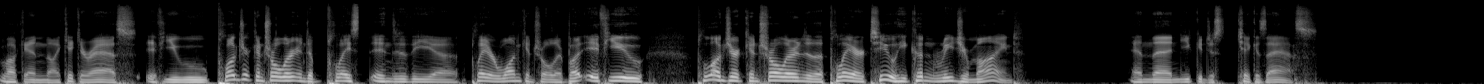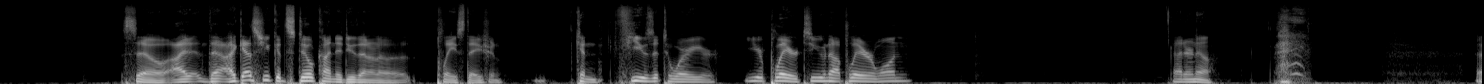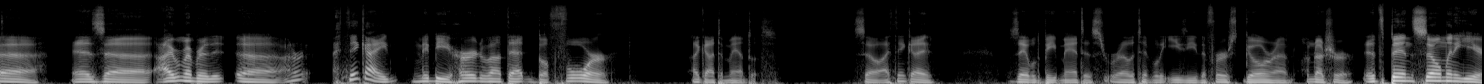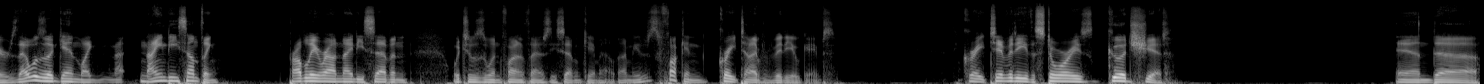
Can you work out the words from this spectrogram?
fucking like kick your ass if you plugged your controller into place into the uh, player one controller. But if you plugged your controller into the player two, he couldn't read your mind. And then you could just kick his ass. So I th- I guess you could still kind of do that on a PlayStation. Confuse it to where you're you're player two, not player one. I don't know. uh, as uh, I remember that uh, I don't. I think I maybe heard about that before I got to Mantis. So I think I was able to beat Mantis relatively easy the first go around. I'm not sure. It's been so many years. That was again like 90 something, probably around 97, which was when Final Fantasy VII came out. I mean, it was a fucking great time for video games. The creativity, the stories, good shit. And uh,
